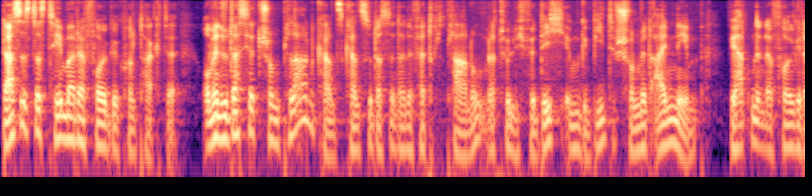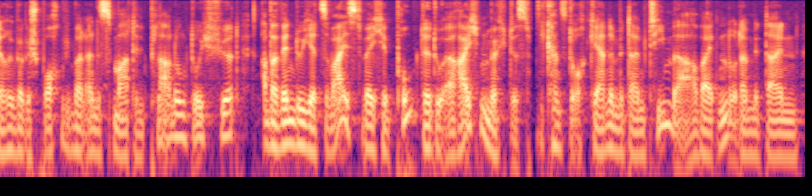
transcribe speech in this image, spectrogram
das ist das Thema der Folgekontakte. Und wenn du das jetzt schon planen kannst, kannst du das in deine Vertriebsplanung natürlich für dich im Gebiet schon mit einnehmen. Wir hatten in der Folge darüber gesprochen, wie man eine smarte Planung durchführt. Aber wenn du jetzt weißt, welche Punkte du erreichen möchtest, die kannst du auch gerne mit deinem Team erarbeiten oder mit deinen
